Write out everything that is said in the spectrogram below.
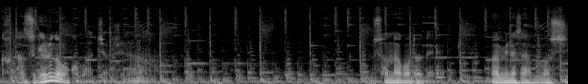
片付けるのも困っちゃうしな。そんなことで、まあ、皆さんもし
